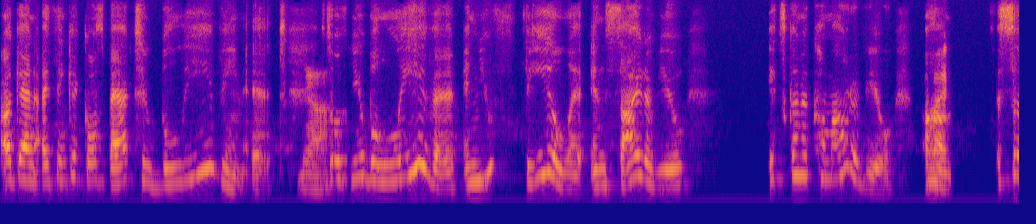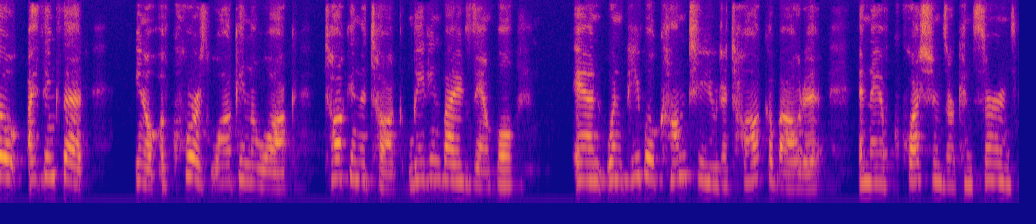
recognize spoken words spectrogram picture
again, I think it goes back to believing it. Yeah. So if you believe it and you feel it inside of you, it's going to come out of you. Right. Um, so I think that, you know, of course, walking the walk, talking the talk, leading by example. And when people come to you to talk about it and they have questions or concerns,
